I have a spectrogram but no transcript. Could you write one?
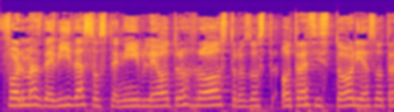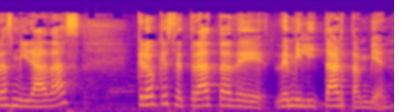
formas de vida sostenible, otros rostros, otras historias, otras miradas, creo que se trata de, de militar también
